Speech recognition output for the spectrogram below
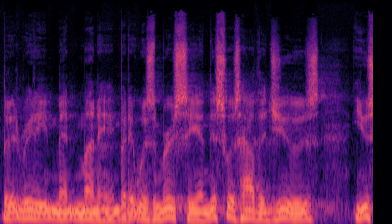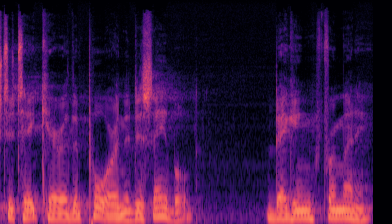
but it really meant money, but it was mercy, and this was how the Jews used to take care of the poor and the disabled, begging for money.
